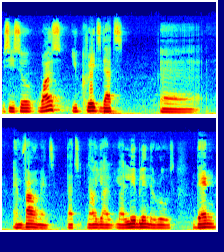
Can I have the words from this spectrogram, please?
You see, so once you create that uh, environment that now you are you are labeling the roles, then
